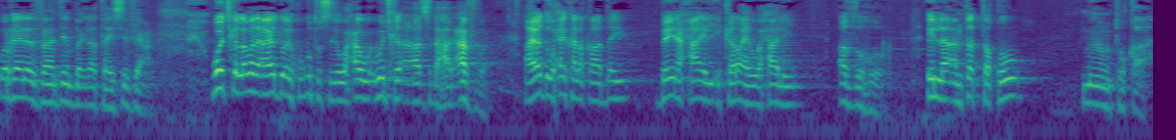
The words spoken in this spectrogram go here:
Warkaa inaad fahanteen bay ila tahay si fiican. Wejka labada aayaddu ay kugu tusisa waxaa wejka saddexaad cafwan. Aayaddu waxay kala qaaday bayna xaali likraahi wa xaali alظuhuur ilaa an tattaquu minhum tuqaa.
